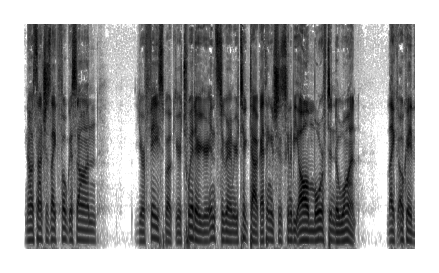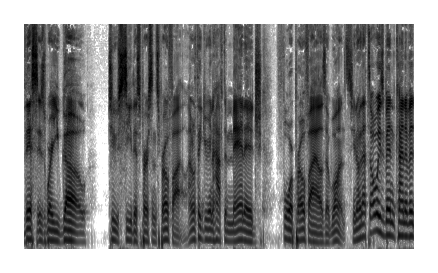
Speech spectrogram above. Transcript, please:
You know, it's not just like focused on your Facebook, your Twitter, your Instagram, your TikTok. I think it's just going to be all morphed into one. Like, okay, this is where you go to see this person's profile. I don't think you're going to have to manage four profiles at once. You know, that's always been kind of a,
